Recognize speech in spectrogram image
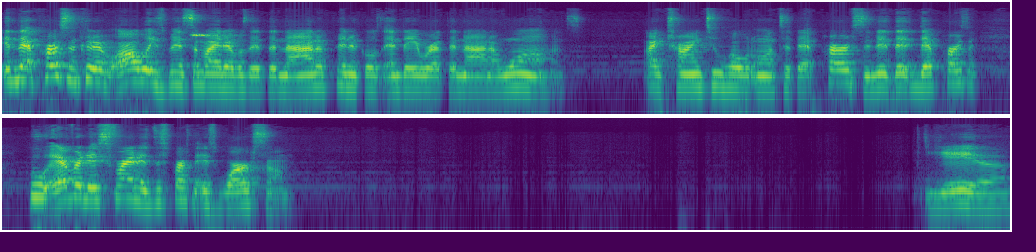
And that person could have always been somebody that was at the Nine of Pentacles and they were at the Nine of Wands. Like trying to hold on to that person. That, that, that person, whoever this friend is, this person is worrisome. Yeah.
